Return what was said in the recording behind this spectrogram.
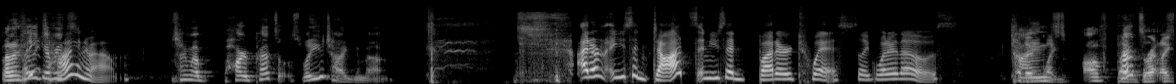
But I what feel are like you every talking about? I'm talking about hard pretzels. What are you talking about? I don't. You said dots and you said butter twist. Like, what are those? Kinds like- of pretzels. bra- like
